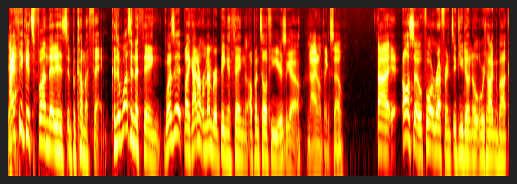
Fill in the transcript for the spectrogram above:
I think it's fun that it has become a thing because it wasn't a thing, was it? Like I don't remember it being a thing up until a few years ago. No, I don't think so. Uh, also, for reference, if you don't know what we're talking about,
